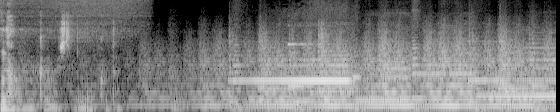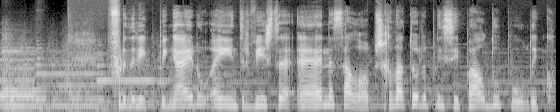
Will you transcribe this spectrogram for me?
Não, nunca mais tive nenhum contacto. Frederico Pinheiro, em entrevista a Ana Salopes, redatora principal do Público.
